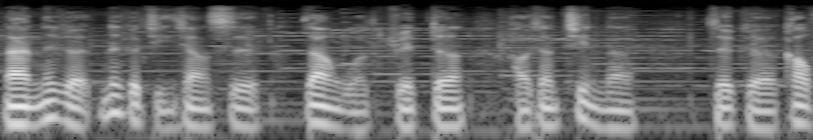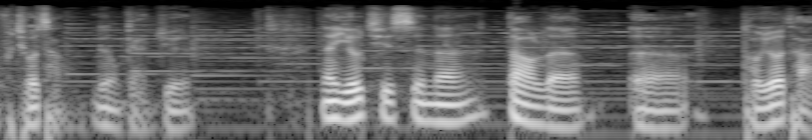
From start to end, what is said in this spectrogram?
那那个那个景象是让我觉得好像进了。这个高尔夫球场那种感觉，那尤其是呢，到了呃，Toyota，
